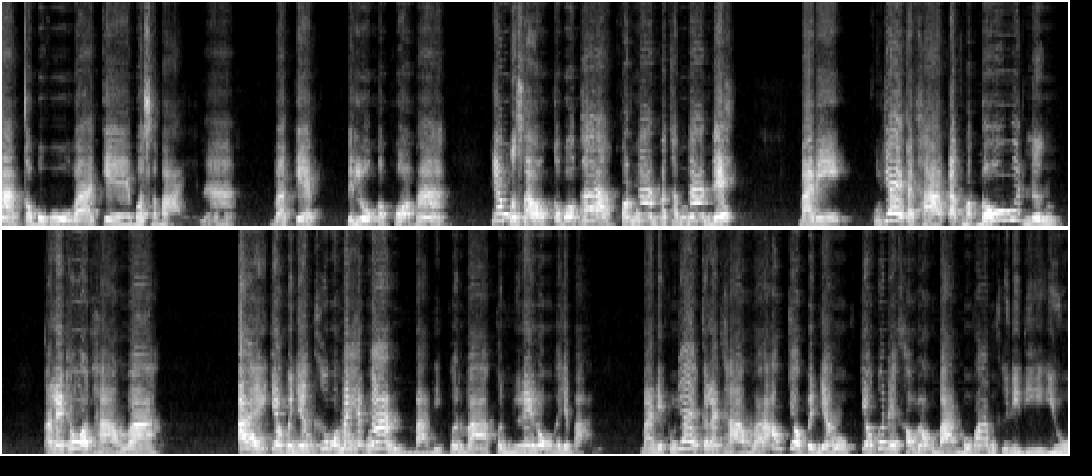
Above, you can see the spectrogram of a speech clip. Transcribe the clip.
นาถก็บ่ฮู้ว่าแกบ่สบายนะว่าแกเป็นโรคกระเพาะมายามมื้อเช้าก็บ่พาคนงานมาทำงานเด้บานี้คุณยายก็ทาตักบักโดดหนึงก็เลยโทรถามว่าไอ้เจ้าเป็นยังคือว่าไม่เฮ็ดงาน บาดนี้เพิ่นว่าเพิ่นอยู่ในโรงพยาบาล บาดนี้คุณยายก็เลยถามว่าเอ้าเจ้าเป็นยังเจ้าก็ได้เข้าโรงพยาบาลเมื่อวานคือดีๆอยู่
